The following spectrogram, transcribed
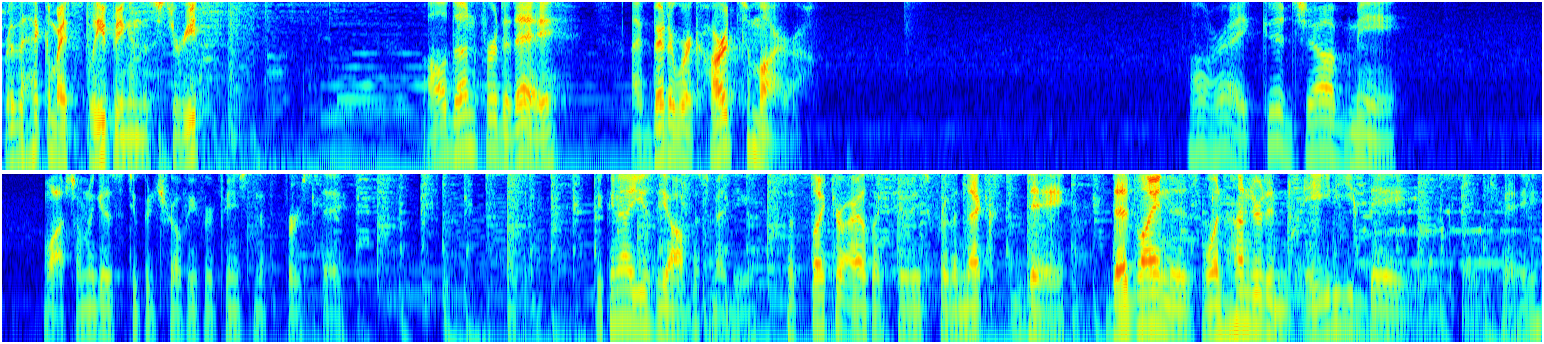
Where the heck am I sleeping in the streets? All done for today. I better work hard tomorrow. Alright, good job, me. Watch, I'm gonna get a stupid trophy for finishing the first day. Okay. You can now use the office menu to select your idol's activities for the next day. Deadline is 180 days, okay.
